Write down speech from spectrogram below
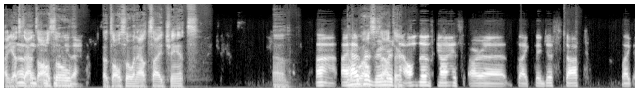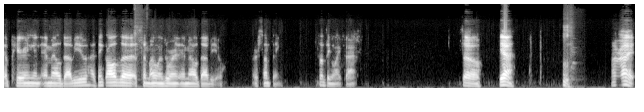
I I guess don't that's think she's gonna do also that. that's also an outside chance. Um, Uh, I have heard else is out rumors that all those guys are uh like they just stopped like appearing in MLW. I think all the Samoans were in MLW or something, something like that. So yeah. Hmm. All right.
